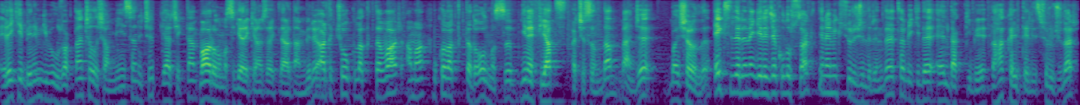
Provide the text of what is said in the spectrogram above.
hele ki benim gibi uzaktan çalışan bir insan için gerçekten var olması gereken özelliklerden biri. Artık çoğu kulaklıkta var ama bu kulaklıkta da olması yine fiyat açısından bence başarılı. Eksilerine gelecek olursak dinamik sürücülerinde tabii ki de Eldak gibi daha kaliteli sürücüler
